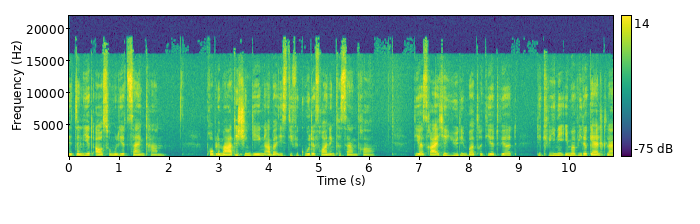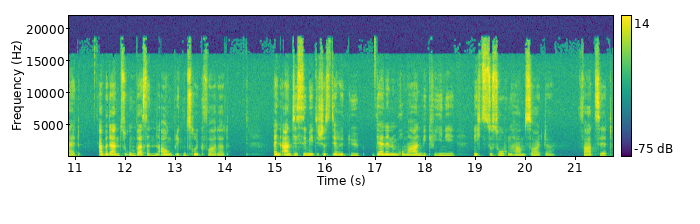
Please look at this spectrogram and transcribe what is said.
detailliert ausformuliert sein kann. Problematisch hingegen aber ist die Figur der Freundin Cassandra die als reiche Jüdin porträtiert wird, die Queenie immer wieder Geld leiht, aber dann zu unpassenden Augenblicken zurückfordert. Ein antisemitischer Stereotyp, der in einem Roman wie Queenie nichts zu suchen haben sollte. Fazit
